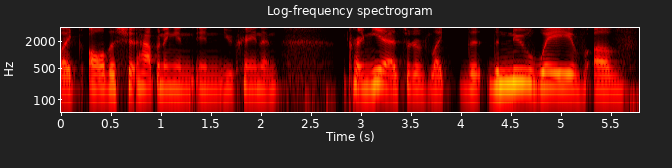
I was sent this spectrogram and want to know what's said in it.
like all this shit happening in, in Ukraine and Crimea is sort of like the, the new wave of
